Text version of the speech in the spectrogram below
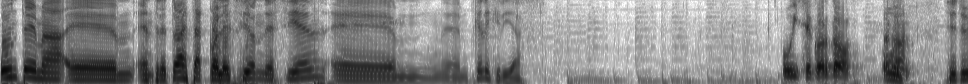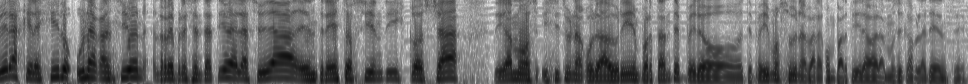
un tema eh, entre toda esta colección de 100, eh, eh, ¿qué elegirías? Uy, se cortó. Perdón. si tuvieras que elegir una canción representativa de la ciudad entre estos 100 discos, ya, digamos, hiciste una curaduría importante, pero te pedimos una para compartir ahora, música platense.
